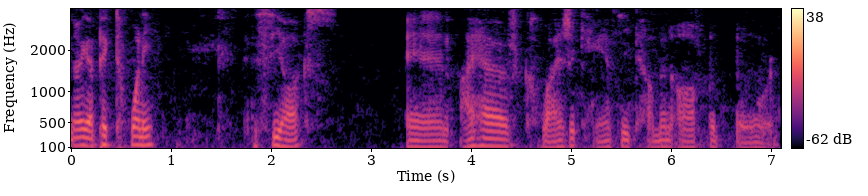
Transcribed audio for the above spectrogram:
Now I got pick 20, the Seahawks, and I have Calijah Kancey coming off the board.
